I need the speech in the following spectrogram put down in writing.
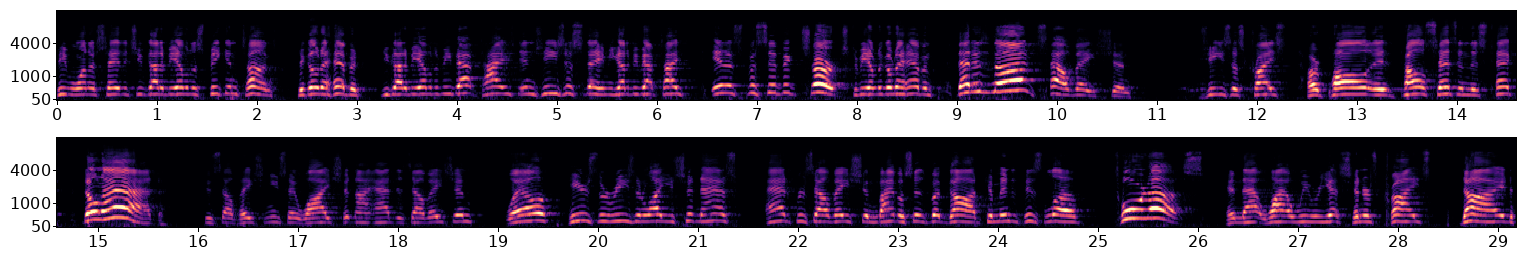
People want to say that you've got to be able to speak in tongues to go to heaven. You've got to be able to be baptized in Jesus' name. You've got to be baptized in a specific church to be able to go to heaven. That is not salvation. Jesus Christ, or Paul, uh, Paul says in this text, don't add to salvation. You say, why shouldn't I add to salvation? Well, here's the reason why you shouldn't ask, add for salvation. Bible says, but God commendeth his love toward us, and that while we were yet sinners, Christ died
